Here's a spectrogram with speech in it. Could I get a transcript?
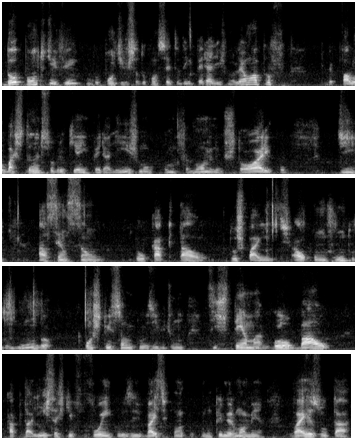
do ponto de, vi do ponto de vista do conceito de imperialismo. O Leão falou bastante sobre o que é imperialismo, como fenômeno histórico de ascensão do capital dos países ao conjunto do mundo, a constituição, inclusive, de um sistema global capitalista que foi, inclusive, vai se, no primeiro momento, vai resultar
